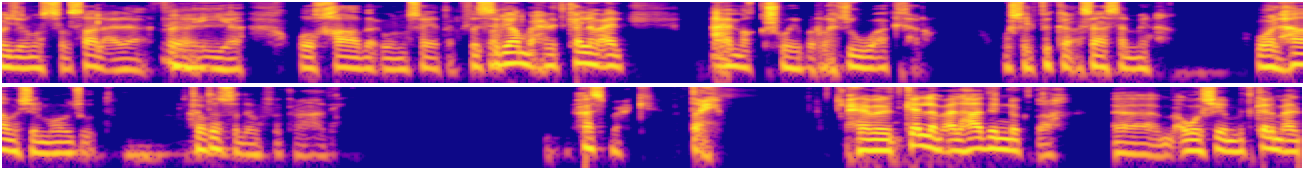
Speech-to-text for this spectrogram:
مجرم الصلصال على الثنائية والخاضع والمسيطر. بس. اليوم راح نتكلم عن أعمق شوي جوا أكثر. وش الفكرة أساسا منها؟ والهامش الموجود. حتنصدم الفكرة هذه. أسمعك. إحنا بنتكلم على هذه النقطة أول شيء بنتكلم عن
